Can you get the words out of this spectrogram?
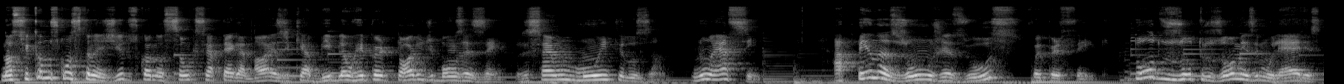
Nós ficamos constrangidos com a noção que se apega a nós de que a Bíblia é um repertório de bons exemplos. Isso é muita ilusão. Não é assim. Apenas um, Jesus, foi perfeito. Todos os outros homens e mulheres,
